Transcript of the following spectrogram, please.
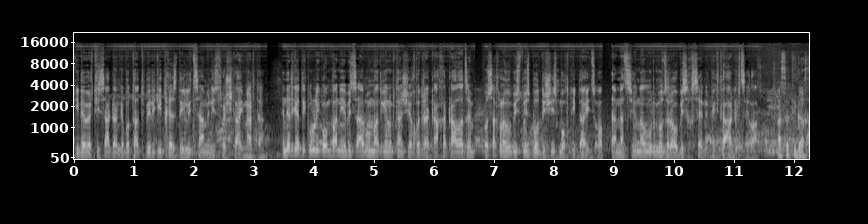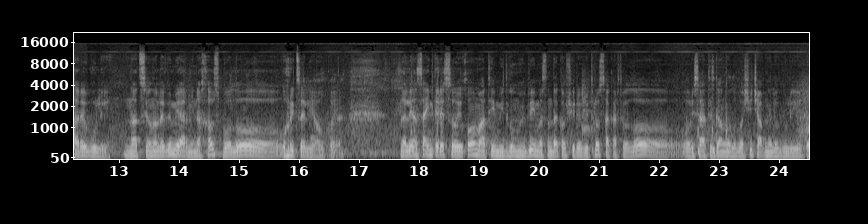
კიდევ ერთი საგანგებო თათბირი დღეს დილით სამინისტროში გამართა. ენერგეტიკული კომპანიების წარმომადგენლებთან შეხვედრა კახა კალაძემ მოსახლეობისთვის ბოდიშის მოხდი დაიწყო და ნაციონალური მოძრაობის ხსენებით გააგრძელა. ასეთი გახარებული ნაციონალები მე არ მინახავს ბოლო 2 წელია უკვე. ძალიან საინტერესო იყო მათი მიდგომები იმასთან დაკავშირებით, რომ საქართველოს 2 საათის განმავლობაში ჩაბნელებული იყო.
